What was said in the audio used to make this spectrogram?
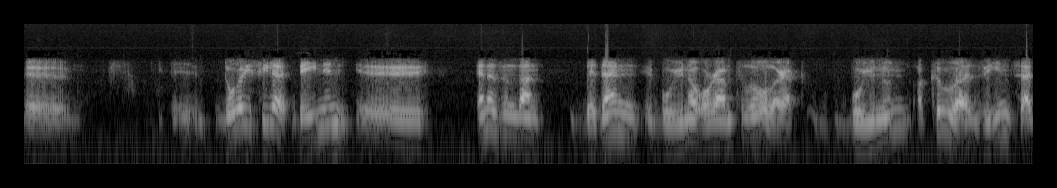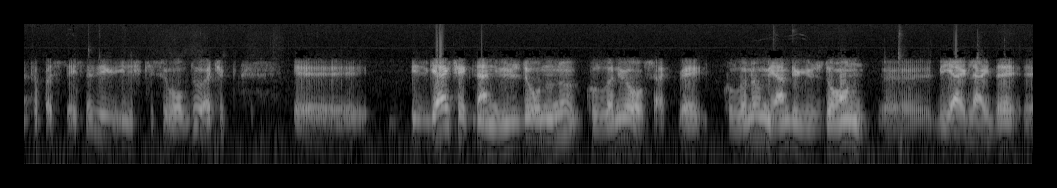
E, e, dolayısıyla beynin e, en azından beden boyuna orantılı olarak boyunun akılla zihinsel kapasitesiyle bir ilişkisi olduğu açık. E, biz gerçekten yüzde onunu kullanıyor olsak ve kullanılmayan bir yüzde on e, bir yerlerde e,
